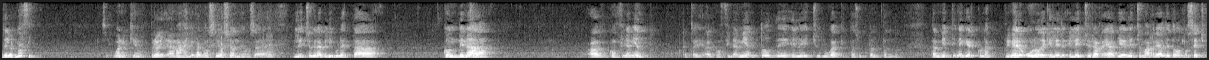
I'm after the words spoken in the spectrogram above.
de los nazis. Sí, bueno, es que, pero además hay otra consideración, digamos, o sea, el hecho de que la película está condenada al confinamiento, ¿cachai? al confinamiento del hecho y lugar que está suplantando, también tiene que ver con las, primero, uno, de que el, el hecho era real y el hecho más real de todos los hechos.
